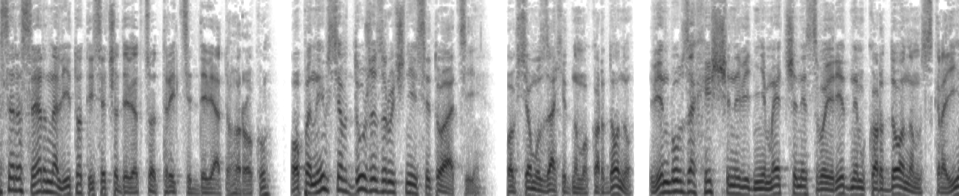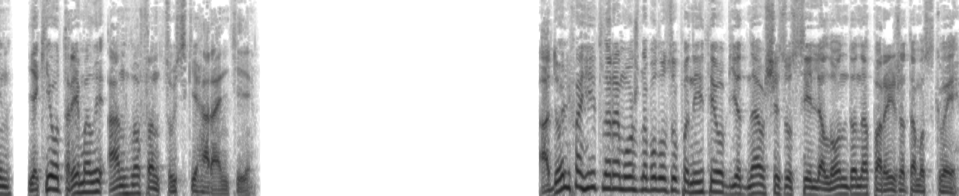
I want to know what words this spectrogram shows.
СРСР на літо 1939 року опинився в дуже зручній ситуації. По всьому західному кордону він був захищений від Німеччини своєрідним кордоном з країн, які отримали англо-французькі гарантії. Адольфа Гітлера можна було зупинити, об'єднавши зусилля Лондона, Парижа та Москви.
